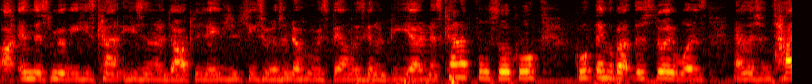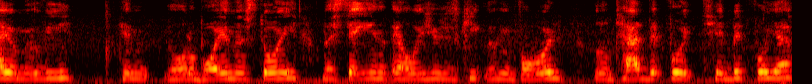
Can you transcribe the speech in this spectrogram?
uh, in this movie he's kind of he's in an adopted agency so he doesn't know who his family's going to be yet and it's kind of full circle cool thing about this story was and this entire movie him the little boy in this story the saying that they always use is keep moving forward little tad bit for tidbit for you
